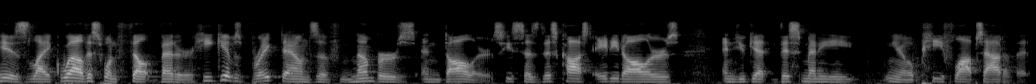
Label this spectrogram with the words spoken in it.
his like, well, this one felt better. He gives breakdowns of numbers and dollars. He says this cost eighty dollars and you get this many, you know, P flops out of it.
